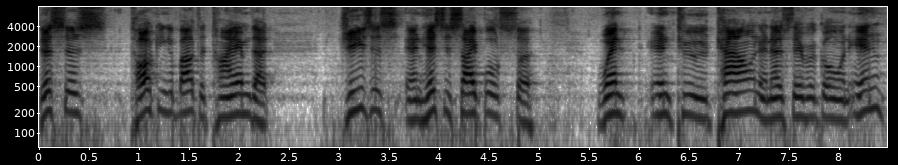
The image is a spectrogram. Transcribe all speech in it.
this is talking about the time that Jesus and his disciples uh, went into town, and as they were going in,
